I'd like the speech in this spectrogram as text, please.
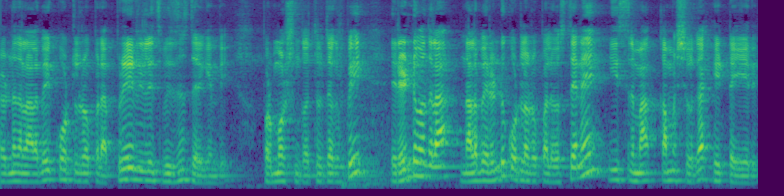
రెండు వందల నలభై కోట్ల రూపాయల ప్రీ రిలీజ్ బిజినెస్ జరిగింది. ప్రమోషన్ ఖర్చులతో కలిపి రెండు వందల నలభై రెండు కోట్ల రూపాయలు వస్తేనే ఈ సినిమా కమర్షియల్గా హిట్ అయ్యేది.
